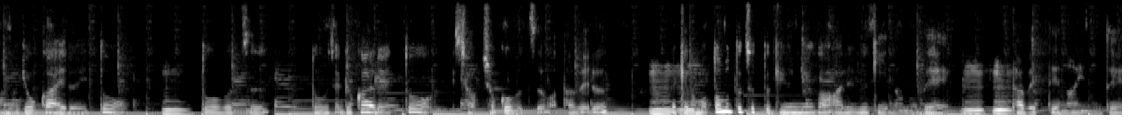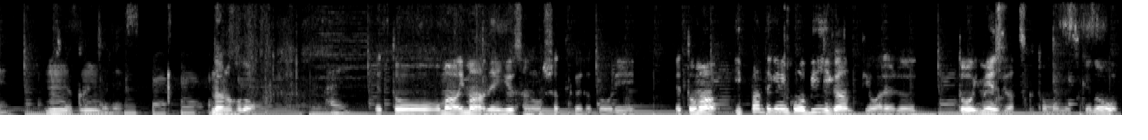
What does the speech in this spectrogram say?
あの魚介類とうん。動物動物じゃ魚介類と植物は食べるうん。だけどもともとちょっと牛乳がアレルギーなのでうんうん。食べてないのでうんそういう感じです、なるほど。はいえっと、まあ今ね、ゆうさんがおっしゃってくれた通り、えっとまあ一般的にこうビーガンって言われるとイメージがつくと思うんですけど、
